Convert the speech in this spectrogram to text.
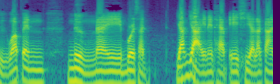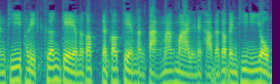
ถือว่าเป็นหนึ่งในบริษัทยักษ์ใหญ่ในแถบเอเชียและการที่ผลิตเครื่องเกมแล้วก็แล้วก็เกมต่างๆ มากมายเลยนะครับ แล้วก็เป็นที่นิยม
